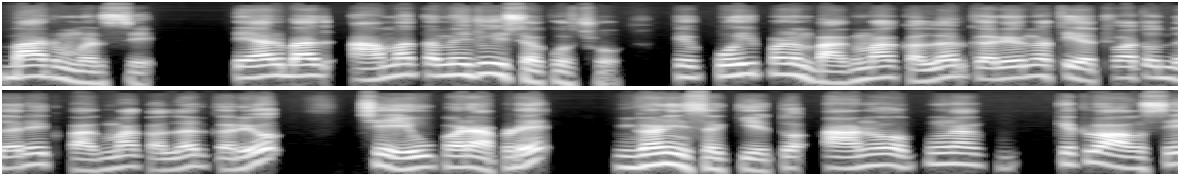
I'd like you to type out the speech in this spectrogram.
બાર મળશે. ત્યારબાદ આમાં તમે જોઈ શકો છો કે કોઈ પણ ભાગમાં કલર કર્યો નથી અથવા તો દરેક ભાગમાં કલર કર્યો છે એવું પણ આપણે ગણી શકીએ. તો આનો અપૂર્ણાંક કેટલો આવશે?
